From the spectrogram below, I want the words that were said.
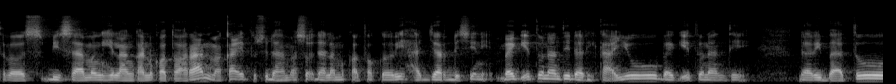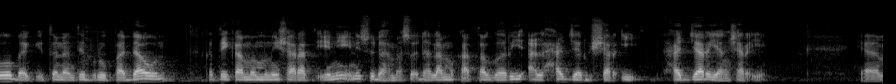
terus bisa menghilangkan kotoran, maka itu sudah masuk dalam kategori hajar di sini. Baik itu nanti dari kayu, baik itu nanti dari batu, baik itu nanti berupa daun. Ketika memenuhi syarat ini, ini sudah masuk dalam kategori al-hajar syar'i, hajar yang syar'i. Ya,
